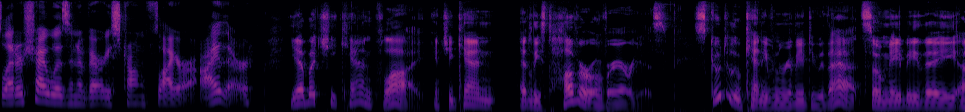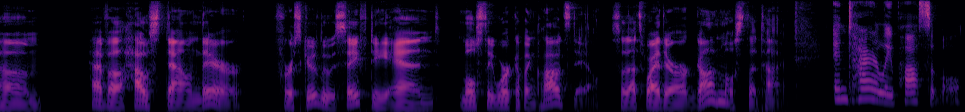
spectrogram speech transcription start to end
Fluttershy wasn't a very strong flyer either. Yeah, but she can fly, and she can at least hover over areas. Scootaloo can't even really do that, so maybe they um, have a house down there for Scootaloo's safety and mostly work up in Cloudsdale. So that's why they're gone most of the time. Entirely possible.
